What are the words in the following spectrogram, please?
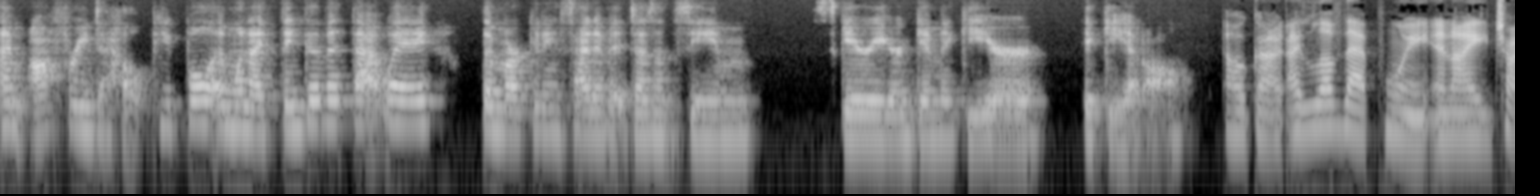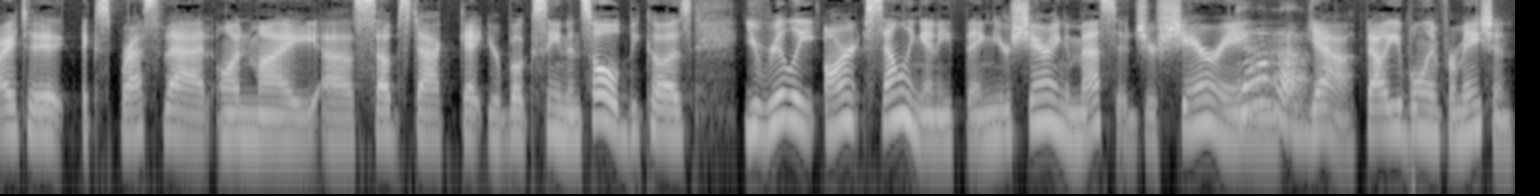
I'm offering to help people. And when I think of it that way, the marketing side of it doesn't seem scary or gimmicky or icky at all. Oh God, I love that point, and I try to express that on my uh, Substack. Get your book seen and sold because you really aren't selling anything. You're sharing a message. You're sharing, yeah, yeah valuable information.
